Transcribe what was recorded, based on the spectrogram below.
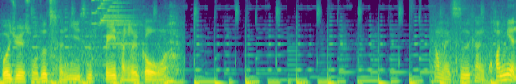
我会觉得说这诚意是非常的够啊。那我们来吃吃看宽面。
